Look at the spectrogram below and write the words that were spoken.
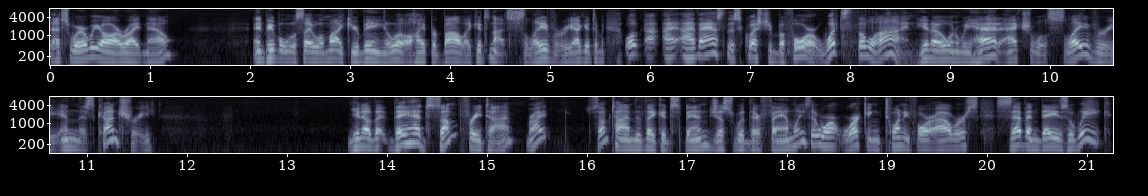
That's where we are right now. And people will say, well, Mike, you're being a little hyperbolic. It's not slavery. I get to, well, I, I've asked this question before. What's the line? You know, when we had actual slavery in this country, you know, they had some free time, right? Some time that they could spend just with their families. They weren't working 24 hours, seven days a week.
